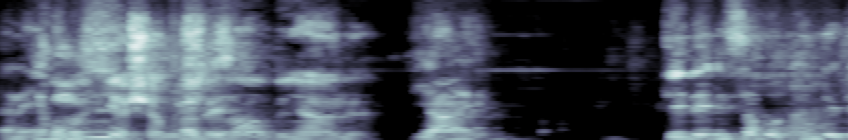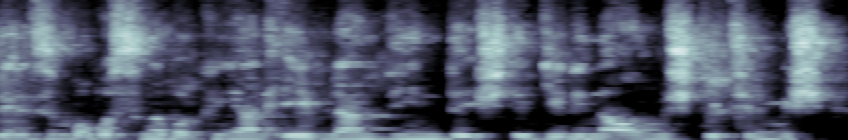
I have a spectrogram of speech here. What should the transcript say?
Yani en Komün basit- yaşamışız tabii. abi yani. yani dedenize bakın, dedenizin babasına bakın. Yani evlendiğinde işte gelini almış, getirmiş,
